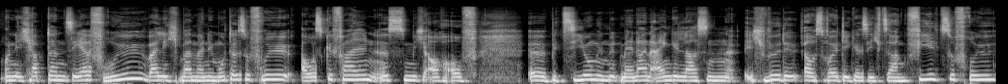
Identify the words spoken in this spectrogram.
Und ich habe dann sehr früh, weil ich, weil meine Mutter so früh ausgefallen ist, mich auch auf äh, Beziehungen mit Männern eingelassen. Ich würde aus heutiger Sicht sagen, viel zu früh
